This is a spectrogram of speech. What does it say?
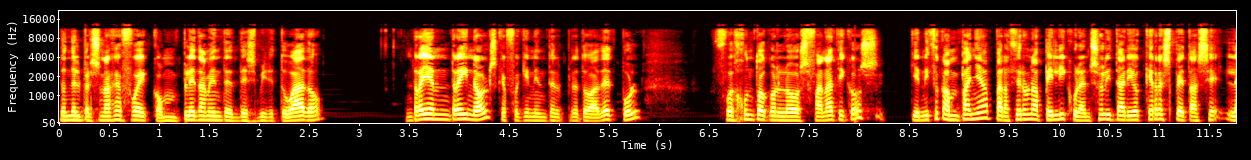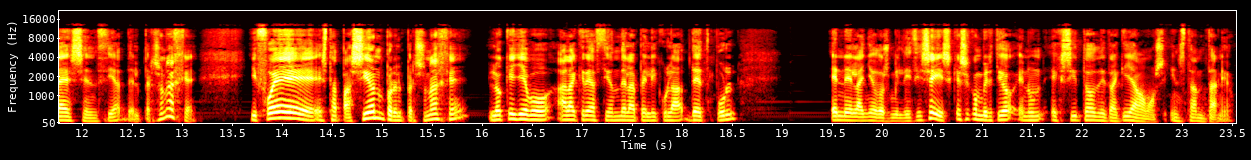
donde el personaje fue completamente desvirtuado, Ryan Reynolds, que fue quien interpretó a Deadpool, fue junto con los fanáticos quien hizo campaña para hacer una película en solitario que respetase la esencia del personaje. Y fue esta pasión por el personaje lo que llevó a la creación de la película Deadpool en el año 2016, que se convirtió en un éxito de taquilla, vamos, instantáneo.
